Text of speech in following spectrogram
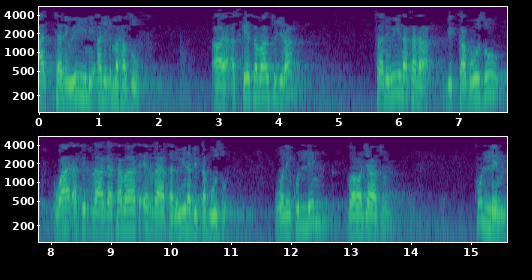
التنوين عن المحذوف. آية. أسكيس مال تجرى؟ تنوين كان بكبوز وان أسرى قتمات إرى تنوين بكبوز ولكل درجات. كل.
